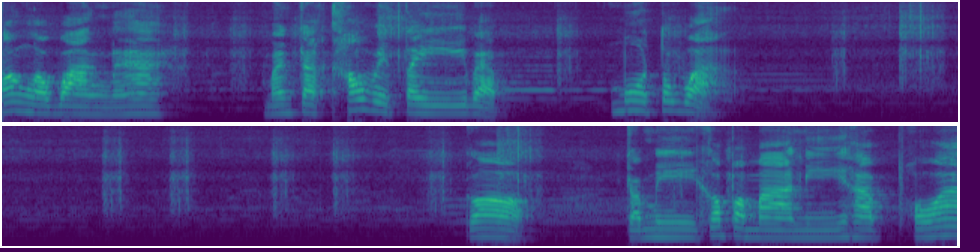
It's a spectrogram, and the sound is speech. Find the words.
ต้องระวังนะฮะ มันจะเข้าไปตีแบบโมวตัวก็จะมีก็ประมาณนี้ครับ เพราะว่า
